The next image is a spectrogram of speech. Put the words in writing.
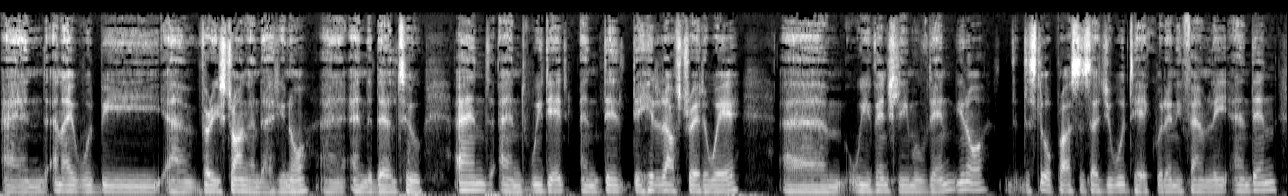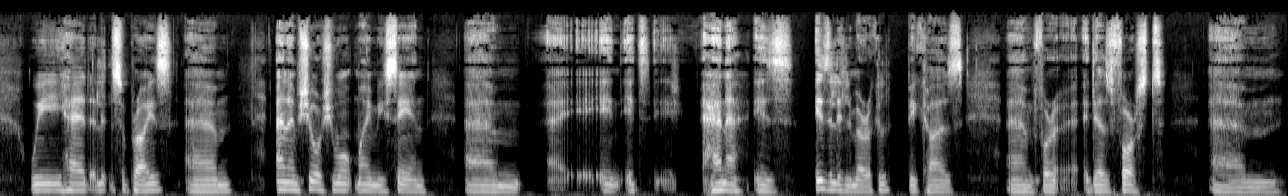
and and I would be um, very strong on that, you know, and, and Adele too, and and we did, and they they hit it off straight away. Um, we eventually moved in, you know, the, the slow process that you would take with any family. And then we had a little surprise. Um, and I'm sure she won't mind me saying, um, uh, it's, Hannah is, is a little miracle because, um, for Adele's first, um,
